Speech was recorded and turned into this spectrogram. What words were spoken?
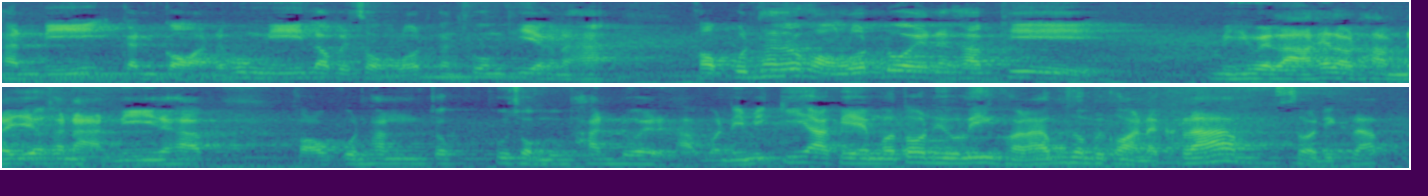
คันนี้กันก่อนนะพรุ่งนี้เราไปส่งรถกันช่วงเที่ยงนะฮะขอบคุณท่านเจ้าของรถด้วยนะครับที่ มีเวลาให้เราทำได้เยอะขนาดนี้นะครับ ขอบคุณท่านผู้ชมทุกท่านด้วยนะครับ วันนี้มิกกี้ RPM Auto Detailing ขอลาผู้ชมไปก่อนนะครับ สวัสดีครับ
